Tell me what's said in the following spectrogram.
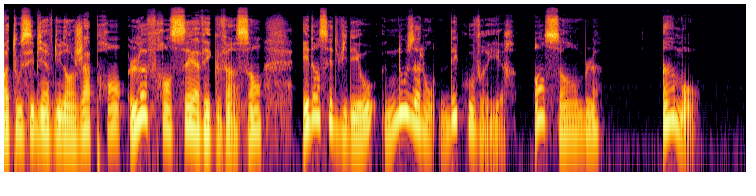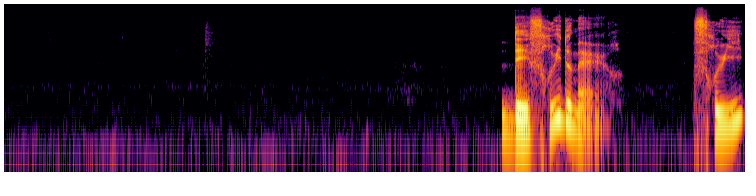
à tous et bienvenue dans J'apprends le français avec Vincent. Et dans cette vidéo, nous allons découvrir ensemble un mot. Des fruits de mer. Fruits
